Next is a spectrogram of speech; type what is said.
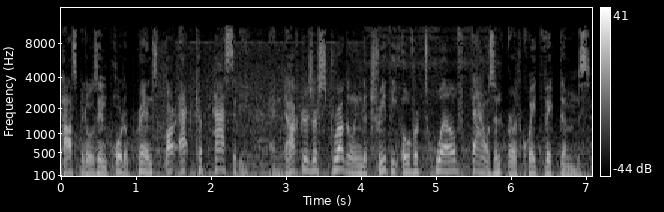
Hospitals in Port au Prince are at capacity, and doctors are struggling to treat the over 12,000 earthquake victims.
